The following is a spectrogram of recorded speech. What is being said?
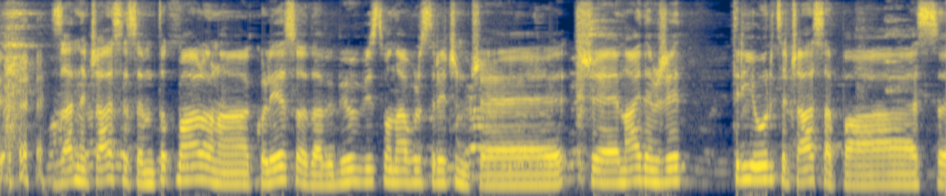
Zadnje čase sem tako malo na kolesu, da bi bil v bistvu najbolj srečen, če, če najdem že tri urce časa, pa se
